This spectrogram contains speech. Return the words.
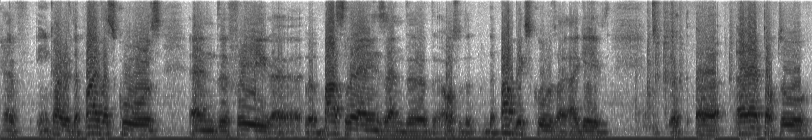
have encouraged the private schools and the free uh, bus lanes and uh, the, also the, the public schools. I, I gave uh, a laptop to,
